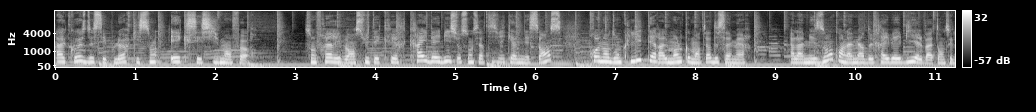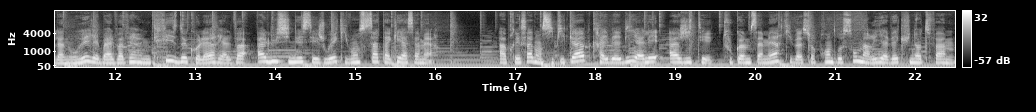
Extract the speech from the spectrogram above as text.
à cause de ses pleurs qui sont excessivement forts. Son frère il va ensuite écrire Cry Baby sur son certificat de naissance, prenant donc littéralement le commentaire de sa mère. À la maison, quand la mère de Crybaby elle va tenter de la nourrir, et ben elle va faire une crise de colère et elle va halluciner ses jouets qui vont s'attaquer à sa mère. Après ça, dans Six Pick Up, Crybaby elle est agitée, tout comme sa mère qui va surprendre son mari avec une autre femme.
